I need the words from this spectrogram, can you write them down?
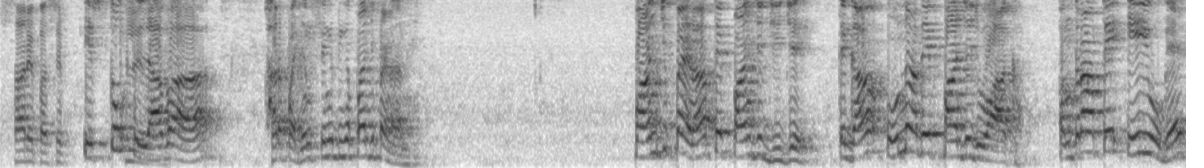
ਸਾਰੇ ਪਾਸੇ ਇਸ ਤੋਂ ਇਲਾਵਾ ਹਰਭਜਨ ਸਿੰਘ ਦੀਆਂ ਪੰਜ ਭੈਣਾਂ ਨੇ। ਪੰਜ ਭੈਣਾਂ ਤੇ ਪੰਜ ਜੀਜੇ। ਤੇ ਗਾਂ ਉਹਨਾਂ ਦੇ ਪੰਜ ਜਵਾਕ 15 ਤੇ ਇਹ ਹੀ ਗਏ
